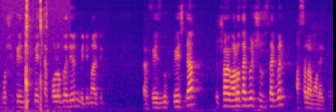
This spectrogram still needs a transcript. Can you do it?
অবশ্যই ফেসবুক পেজটা ফলো করে দিবেন বিডি মার্কেট ফেসবুক পেজটা তো সবাই ভালো থাকবেন, সুস্থ থাকবেন। আসসালামু আলাইকুম।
